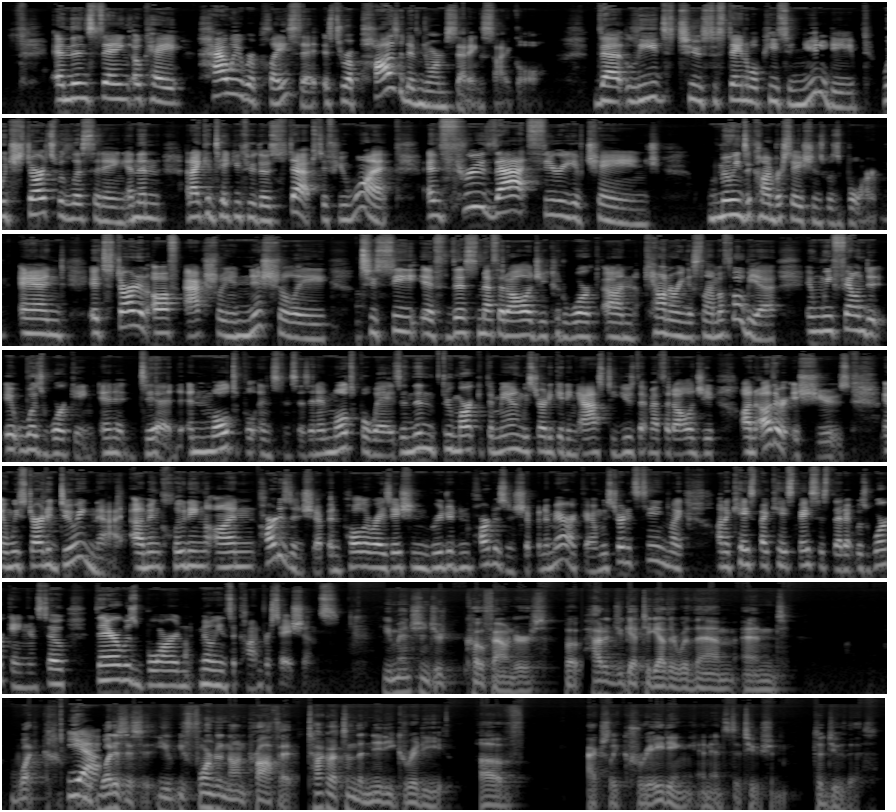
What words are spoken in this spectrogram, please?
and then saying, okay, how we replace it is through a positive norm setting cycle that leads to sustainable peace and unity, which starts with listening. And then, and I can take you through those steps if you want. And through that theory of change, Millions of Conversations was born. And it started off actually initially to see if this methodology could work on countering Islamophobia. And we found it, it was working, and it did in multiple instances and in multiple ways. And then through market demand, we started getting asked to use that methodology on other issues. And we started doing that, um, including on partisanship and polarization rooted in partisanship in America. And we started seeing, like, on a case by case basis, that it was working. And so there was born born millions of conversations. You mentioned your co-founders, but how did you get together with them and what yeah. what is this? You you formed a nonprofit. Talk about some of the nitty-gritty of actually creating an institution to do this.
